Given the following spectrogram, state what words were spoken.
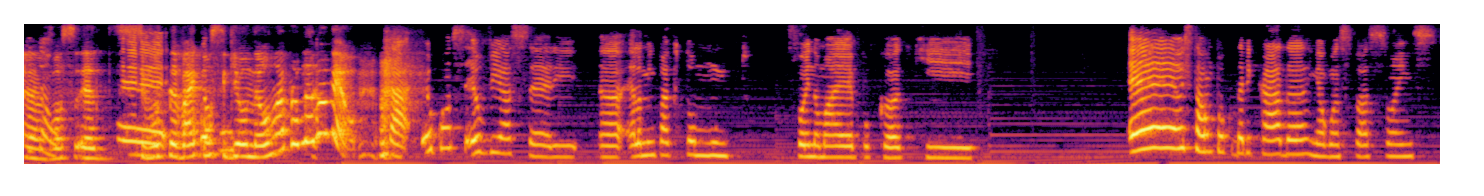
É, Então, você- é, se você vai conseguir ou não, não é problema meu. Tá, eu, eu vi a série, ah, ela me impactou muito. Foi numa época que é, eu estava um pouco delicada em algumas situações.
